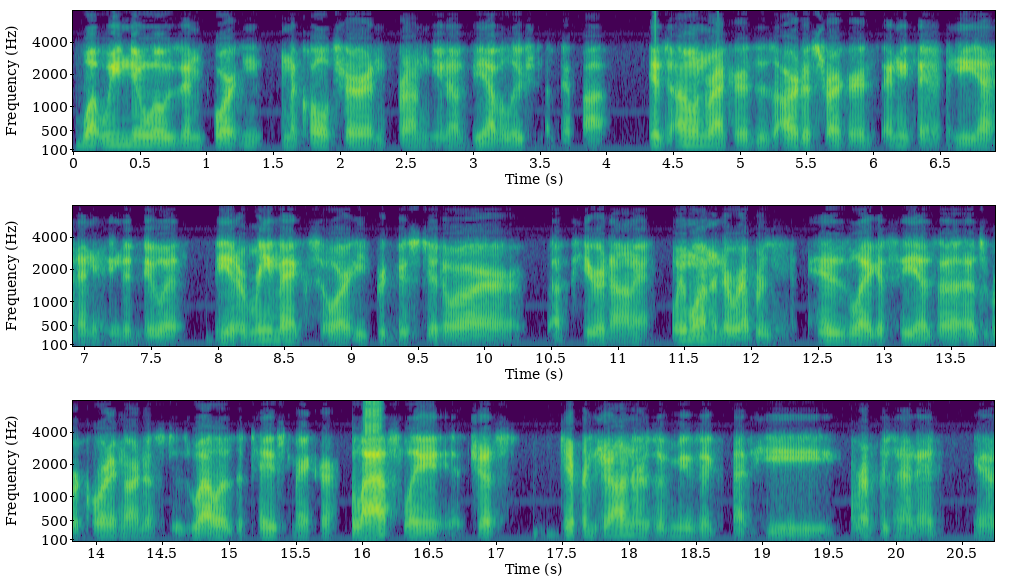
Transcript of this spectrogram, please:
what we knew was important in the culture and from, you know, the evolution of hip hop. His own records, his artist records, anything he had anything to do with, be it a remix or he produced it or appeared on it. We wanted to represent his legacy as a, as a recording artist as well as a tastemaker. Lastly, just different genres of music that he represented. You know,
